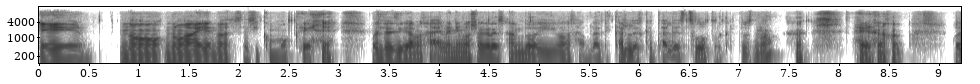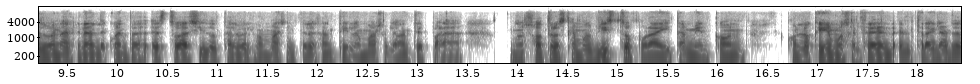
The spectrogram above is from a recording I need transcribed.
eh, no, no hay, no es así como que pues les digamos, ay, venimos regresando y vamos a platicarles qué tal estuvo, porque pues no. Pero pues bueno, al final de cuentas, esto ha sido tal vez lo más interesante y lo más relevante para nosotros que hemos visto. Por ahí también con, con lo que vimos el trailer, el trailer de,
